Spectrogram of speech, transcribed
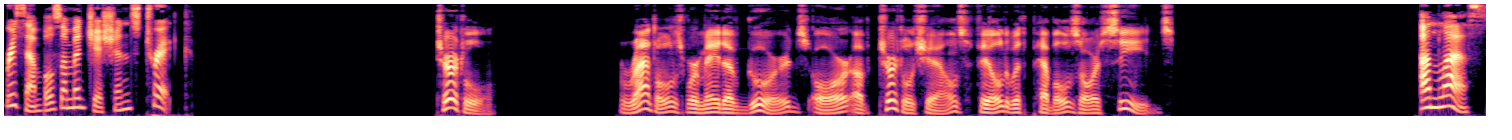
resembles a magician's trick. Turtle Rattles were made of gourds or of turtle shells filled with pebbles or seeds unless.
